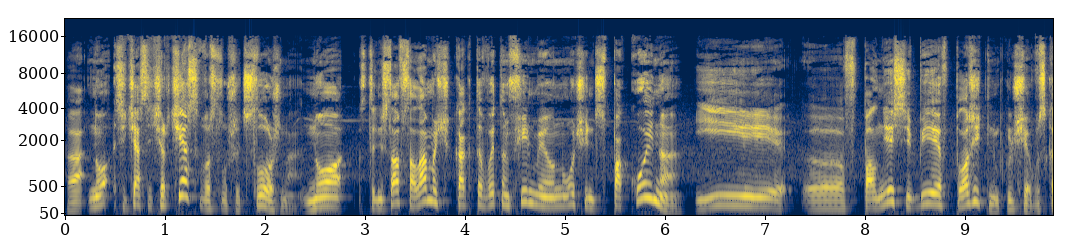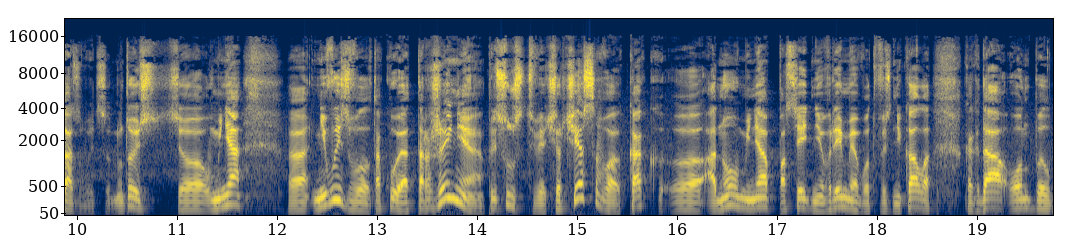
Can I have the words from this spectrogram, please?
А, но сейчас и Черчесова слушать сложно, но Станислав Саламович как-то в этом фильме он очень спокойно и э, вполне себе в положительном ключе высказывается. Ну, то есть э, у меня э, не вызвало такое отторжение присутствие Черчесова, как э, оно у меня в последнее время вот возникало, когда он был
